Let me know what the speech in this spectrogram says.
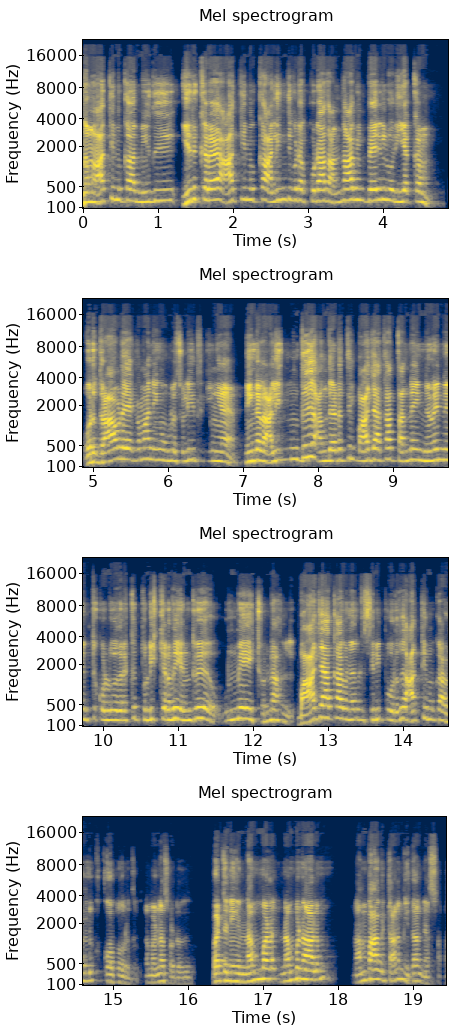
நம்ம அதிமுக மீது இருக்கிற அதிமுக அழிந்து விடக்கூடாது அண்ணாவின் பேரில் ஒரு இயக்கம். ஒரு திராவிட இயக்கமா நீங்க உங்களை சொல்லிட்டு இருக்கீங்க. நீங்கள் அழிந்து அந்த இடத்தில் பாஜக தன்னை நிலைநிறுத்திக் கொள்வதற்கு துடிக்கிறது என்று உண்மையை சொன்னார்கள் பாஜகவினருக்கு சிரிப்பு வருது அதிமுகவினருக்கு கோபம் வருது. நம்ம என்ன சொல்றது? பட் நீங்க நம்ப நம்பினாலும் நம்பாவிட்டாலும் இதான் நெசம்.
